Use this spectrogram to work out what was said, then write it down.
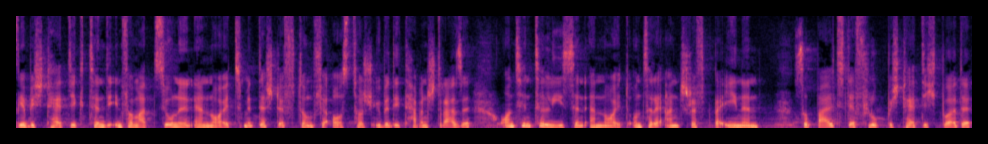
Wir bestätigten die Informationen erneut mit der Stiftung für Austausch über die Taiwanstraße und hinterließen erneut unsere Anschrift bei ihnen. Sobald der Flug bestätigt wurde,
